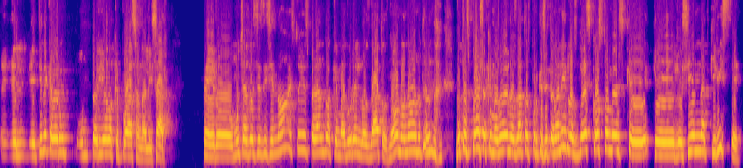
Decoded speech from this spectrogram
el, tiene que haber un, un, periodo que puedas analizar, pero muchas veces dicen, no, estoy esperando a que maduren los datos. No, no, no, no te, no te esperes a que maduren los datos porque se te van a ir los best customers que, que recién adquiriste.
